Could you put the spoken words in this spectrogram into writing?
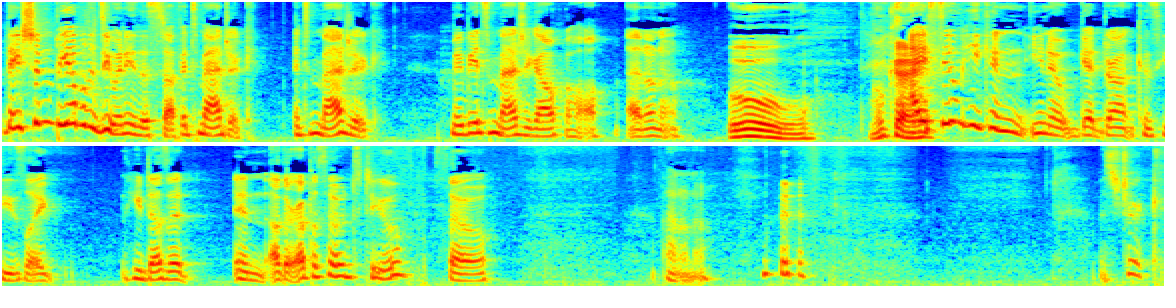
They shouldn't be able to do any of this stuff. It's magic. It's magic. Maybe it's magic alcohol. I don't know. ooh okay I assume he can, you know, get drunk because he's like, he does it in other episodes too. So, I don't know. this trick.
